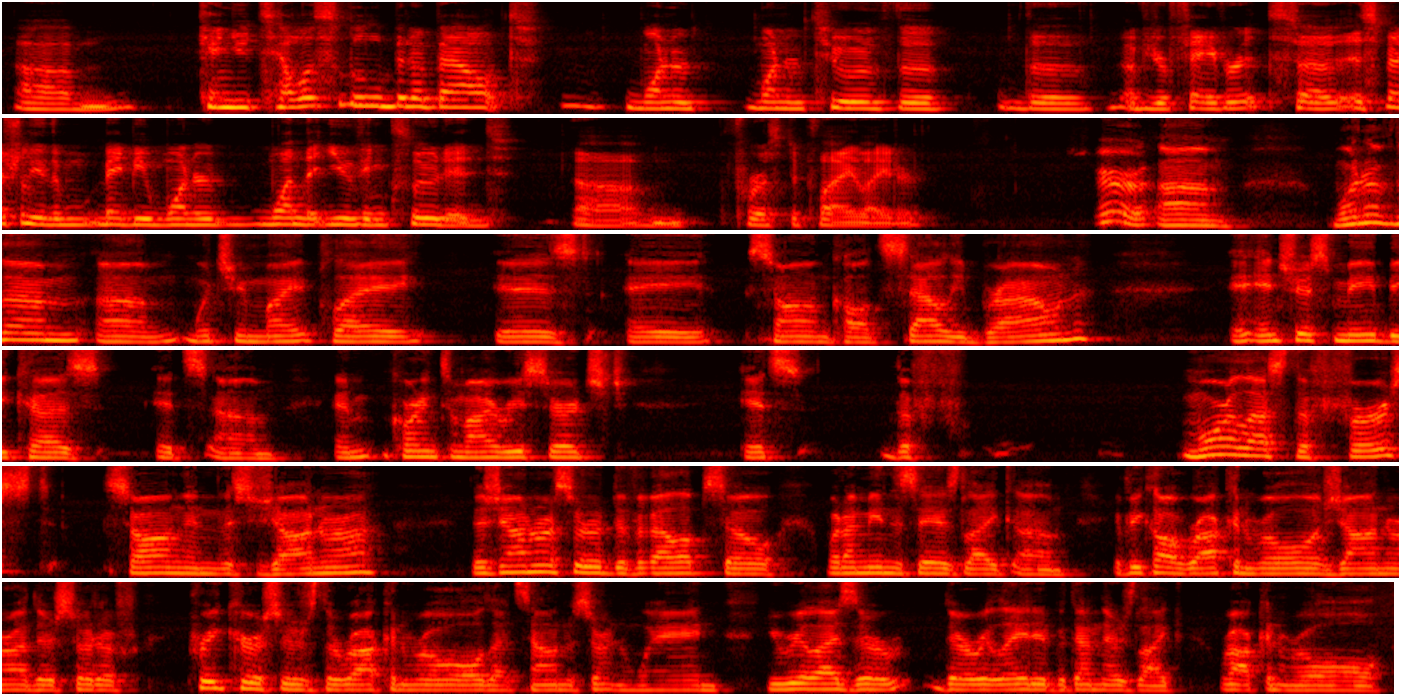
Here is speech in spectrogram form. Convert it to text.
Um, can you tell us a little bit about one or one or two of the the of your favorites, uh, especially the maybe one or one that you've included um, for us to play later? Sure. Um, one of them, um, which you might play, is a song called Sally Brown. It interests me because it's, um, and according to my research, it's the f- more or less the first song in this genre. The genre sort of developed. So what I mean to say is like um, if we call rock and roll a genre, there's sort of precursors to rock and roll that sound a certain way, and you realize they're they're related. But then there's like rock and roll,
